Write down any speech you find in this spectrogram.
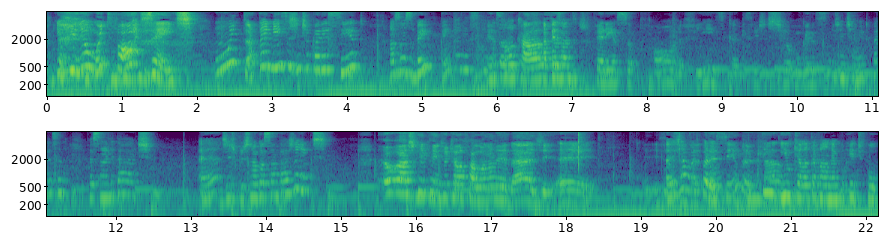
empilham muito forte, gente. Muito. Até nisso a gente é parecido. Nós somos bem, bem parecidas. Então, sabe? no caso. Apesar da diferença fora, física, que se existir alguma coisa assim, a gente é muito parecida. Personalidade. É? A gente continua gostando da gente. Eu acho que entendi o que ela falou, na verdade. É. A gente é muito parecida? Sim, e o que ela tá falando é porque, tipo,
